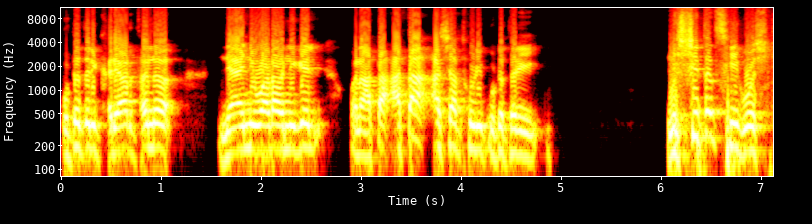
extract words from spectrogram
कुठेतरी खऱ्या अर्थानं न्याय निवाडा निघेल. पण आता आता अशा थोडी कुठेतरी निश्चितच ही गोष्ट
